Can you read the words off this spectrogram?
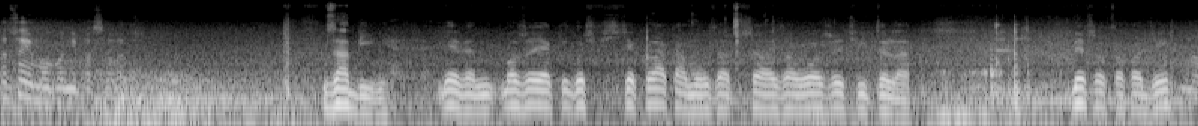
To co jej mogło nie pasować? Zabij. Nie wiem, może jakiegoś wścieklaka mu za, trzeba założyć i tyle. Wiesz o co chodzi? No.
